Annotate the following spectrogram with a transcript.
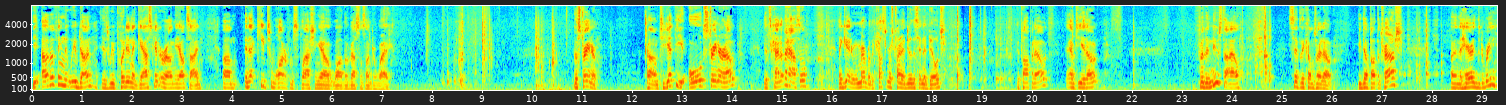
The other thing that we've done is we put in a gasket around the outside, um, and that keeps water from splashing out while the vessel's underway. The strainer. Um, to get the old strainer out, it's kind of a hassle. Again, remember, the customer's trying to do this in a bilge. You pop it out, empty it out. For the new style, simply comes right out. You dump out the trash, and the hair and the debris,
